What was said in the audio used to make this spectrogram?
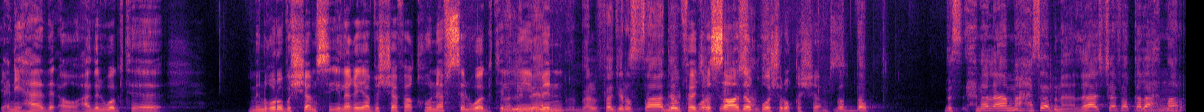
يعني هذا آه هذا الوقت آه، من غروب الشمس إلى غياب الشفق هو نفس الوقت اللي بين من الفجر الصادق من الفجر الصادق الشمس. وشروق الشمس. بالضبط. بس إحنا الآن ما حسبنا لا الشفق الأحمر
